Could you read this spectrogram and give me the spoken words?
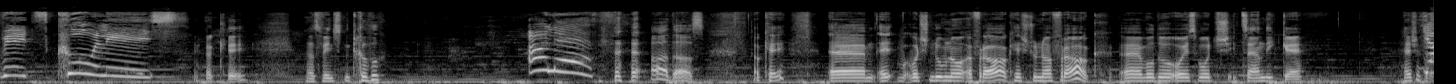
weil's cool ist. Okay. Was findest du denn cool? Alles. Ah, das. Okay. Ähm, äh, wolltest du noch eine Frage? Hast du noch eine Frage, äh, wo du uns willst in die Sendung geben Hast du Frage?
